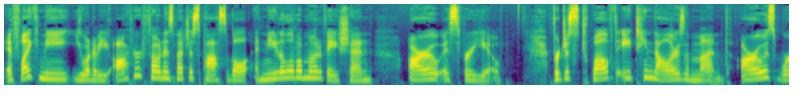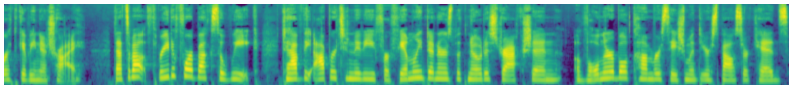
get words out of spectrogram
If, like me, you want to be off your phone as much as possible and need a little motivation, Aro is for you. For just 12 to $18 a month, Aro is worth giving a try. That's about three to four bucks a week to have the opportunity for family dinners with no distraction, a vulnerable conversation with your spouse or kids,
